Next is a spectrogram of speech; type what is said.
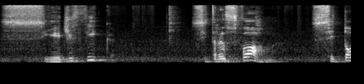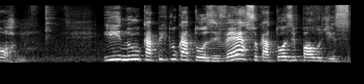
se edifica, se transforma, se torna. E no capítulo 14, verso 14, Paulo diz:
